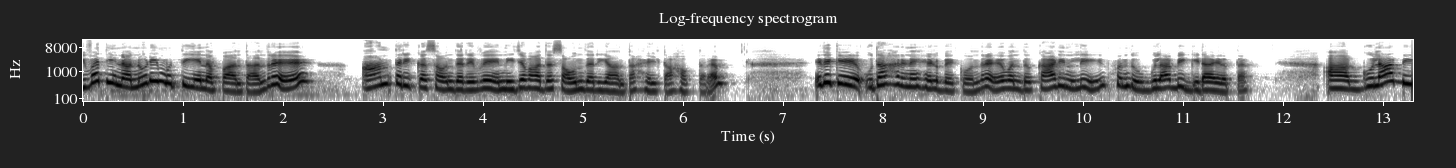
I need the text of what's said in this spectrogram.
ಇವತ್ತಿನ ನುಡಿಮುತ್ತು ಏನಪ್ಪ ಅಂತ ಅಂದರೆ ಆಂತರಿಕ ಸೌಂದರ್ಯವೇ ನಿಜವಾದ ಸೌಂದರ್ಯ ಅಂತ ಹೇಳ್ತಾ ಹೋಗ್ತಾರೆ. ಇದಕ್ಕೆ ಉದಾಹರಣೆ ಹೇಳಬೇಕು ಅಂದರೆ ಒಂದು ಕಾಡಿನಲ್ಲಿ ಒಂದು ಗುಲಾಬಿ ಗಿಡ ಇರುತ್ತೆ. ಆ ಗುಲಾಬಿ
